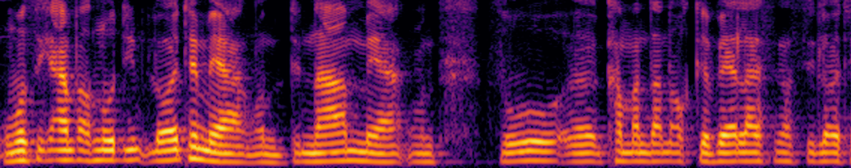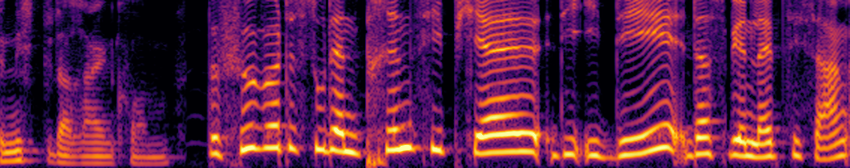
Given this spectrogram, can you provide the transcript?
Man muss sich einfach nur die Leute merken und den Namen merken. Und so äh, kann man dann auch gewährleisten, dass die Leute nicht wieder reinkommen. Befürwortest du denn prinzipiell die Idee, dass wir in Leipzig sagen,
